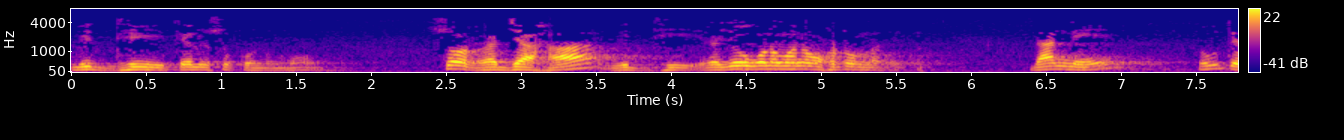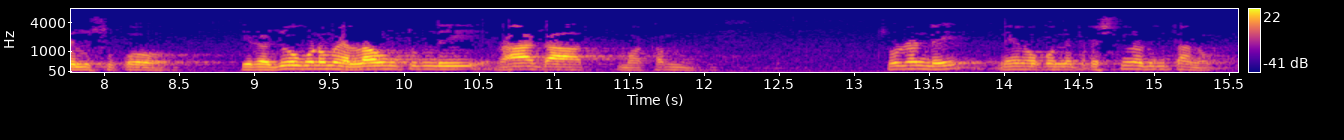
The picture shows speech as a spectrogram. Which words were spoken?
విద్ధి తెలుసుకును సో రజ విద్ధి. రజోగుణం అని ఒకటి ఉన్నది. దాన్ని నువ్వు తెలుసుకో. ఈ రజోగుణం ఎలా ఉంటుంది? రాగాత్మకం. చూడండి నేను కొన్ని ప్రశ్నలు అడుగుతాను.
